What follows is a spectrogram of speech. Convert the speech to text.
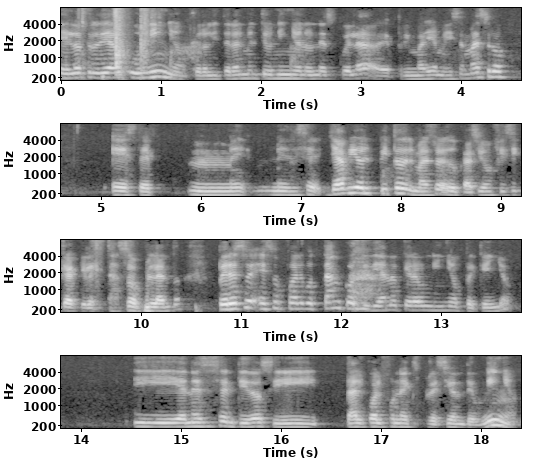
el otro día un niño, pero literalmente un niño en una escuela eh, primaria me dice, maestro, este, me, me, dice, ya vio el pito del maestro de educación física que le está soplando, pero eso, eso fue algo tan cotidiano que era un niño pequeño y en ese sentido sí, tal cual fue una expresión de un niño.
